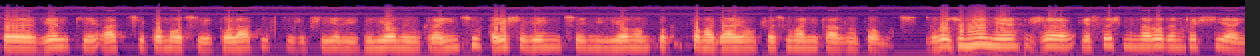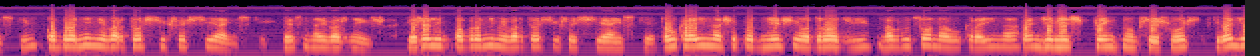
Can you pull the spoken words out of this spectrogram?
te wielkie akcje pomocy Polaków, którzy przyjęli miliony Ukraińców, a jeszcze więcej milionom pomagają przez humanitarną pomoc. Zrozumienie, że jesteśmy narodem chrześcijańskim, obronienie wartości chrześcijańskich Jest najważniejsze. Jeżeli obronimy wartości chrześcijańskie, to Ukraina się podniesie, odrodzi, nawrócona Ukraina będzie mieć piękną przyszłość i będzie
